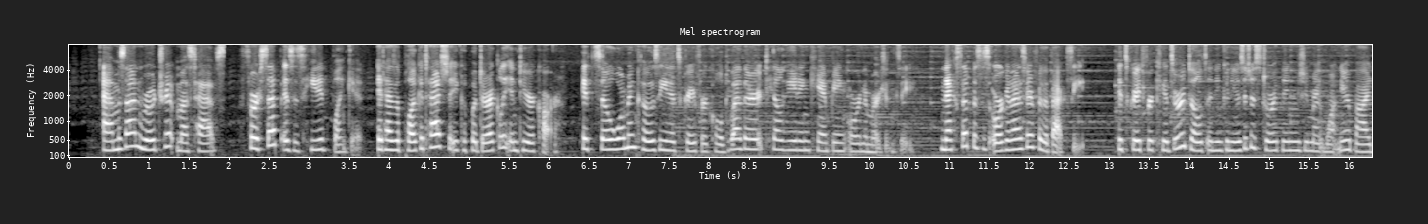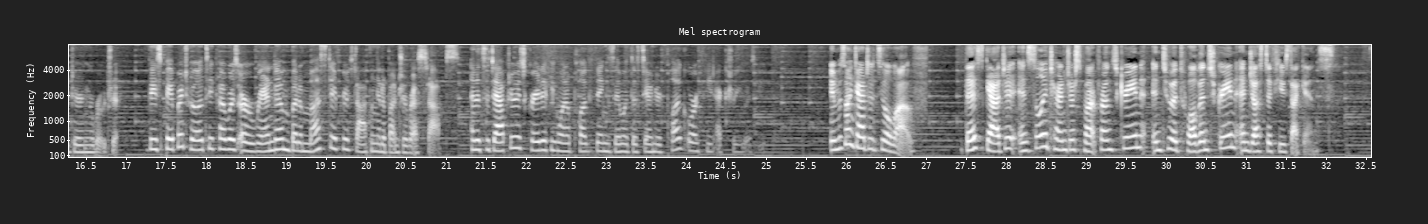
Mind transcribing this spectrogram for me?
Amazon road trip must-haves. First up is this heated blanket. It has a plug attached that you can put directly into your car. It's so warm and cozy and it's great for cold weather, tailgating, camping, or an emergency. Next up is this organizer for the back seat. It's great for kids or adults and you can use it to store things you might want nearby during a road trip. These paper toilet seat covers are random but a must if you're stopping at a bunch of rest stops. And this adapter is great if you want to plug things in with a standard plug or if you need extra USB. Amazon gadgets you'll love. This gadget instantly turns your smartphone screen into a 12 inch screen in just a few seconds.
